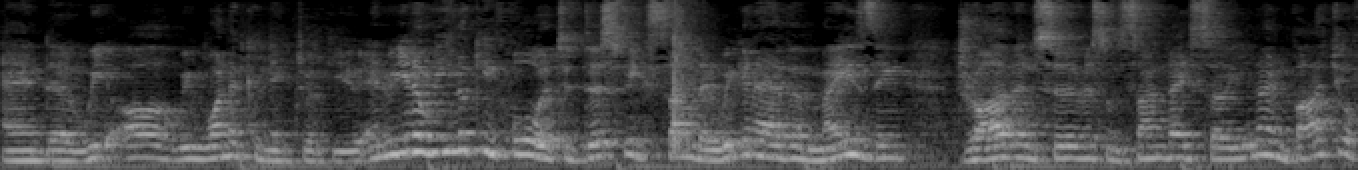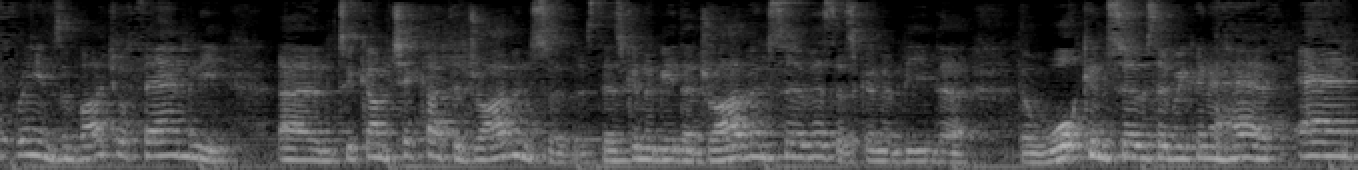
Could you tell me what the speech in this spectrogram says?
and uh, we are we want to connect with you. And you know we're looking forward to this week's sunday. We're going to have amazing drive-in service on sunday. So you know invite your friends invite your family um, to come check out the drive-in service. There's going to be the drive-in service there's going to be the the walk-in service that we're going to have and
